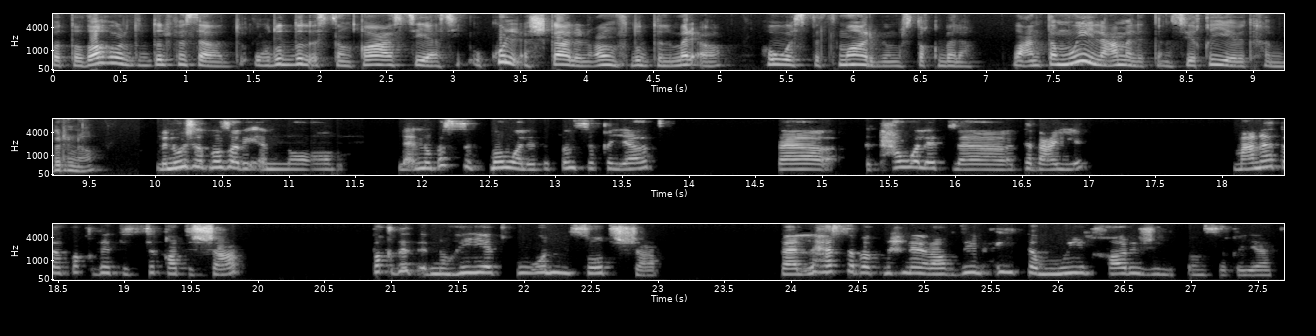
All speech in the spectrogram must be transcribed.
فالتظاهر ضد الفساد وضد الاستنقاع السياسي وكل أشكال العنف ضد المرأة هو استثمار بمستقبلها. وعن تمويل عمل التنسيقية بتخبرنا. من وجهة نظري إنه لأنه بس تمولت التنسيقيات فتحولت لتبعية معناتها فقدت ثقة الشعب فقدت إنه هي تكون صوت الشعب. فلهالسبب نحن رافضين أي تمويل خارجي للتنسيقيات.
